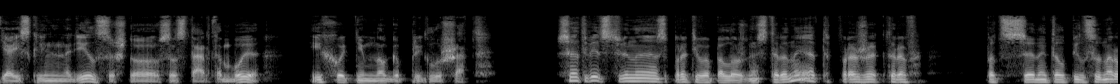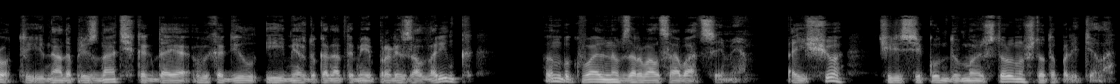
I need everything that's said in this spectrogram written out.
Я искренне надеялся, что со стартом боя их хоть немного приглушат. Соответственно, с противоположной стороны от прожекторов под сценой толпился народ, и, надо признать, когда я выходил и между канатами пролезал на ринг, он буквально взорвался овациями. А еще через секунду в мою сторону что-то полетело.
